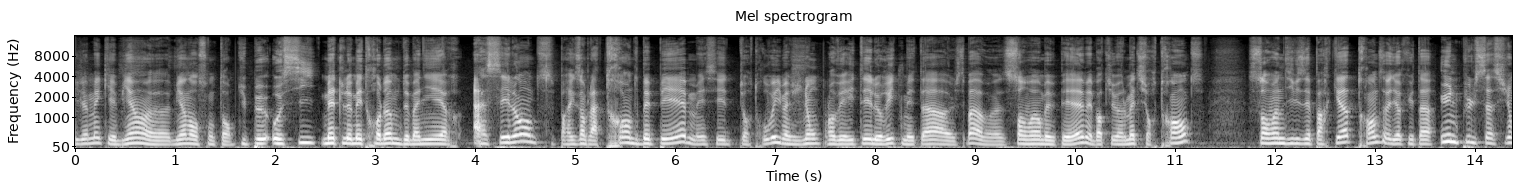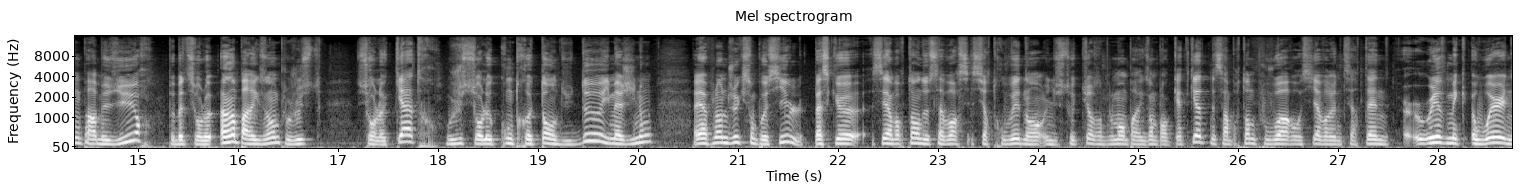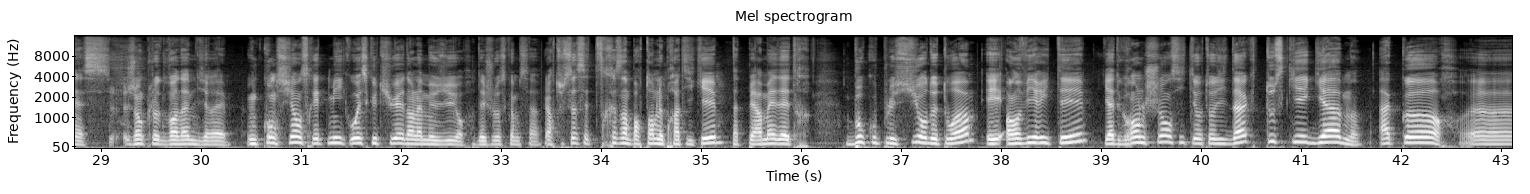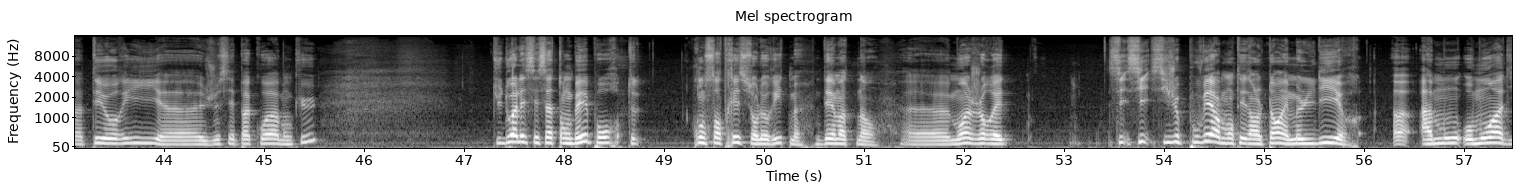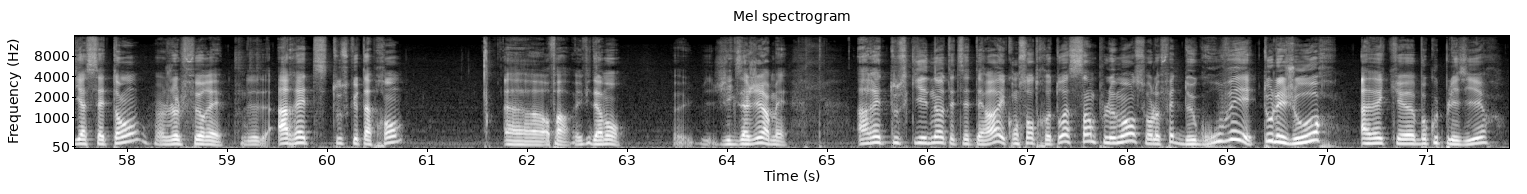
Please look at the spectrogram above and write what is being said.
le mec est bien, euh, bien dans son temps. Tu peux aussi mettre le métronome de manière assez lente, par exemple à 30 BPM, essayer de te retrouver. Imaginons, en vérité, le rythme est à, euh, je sais pas, euh, 120 BPM, et ben tu vas le mettre sur 30. 120 divisé par 4, 30, ça veut dire que tu as une pulsation par mesure. Tu peux mettre sur le 1 par exemple, ou juste sur le 4, ou juste sur le contretemps du 2, imaginons. Il y a plein de jeux qui sont possibles, parce que c'est important de savoir s'y retrouver dans une structure simplement par exemple en 4-4, mais c'est important de pouvoir aussi avoir une certaine rhythmic awareness, Jean-Claude Van Damme dirait. Une conscience rythmique, où est-ce que tu es dans la mesure, des choses comme ça. Alors tout ça c'est très important de le pratiquer, ça te permet d'être beaucoup plus sûr de toi, et en vérité, il y a de grandes chances si tu es autodidacte, tout ce qui est gamme, accord, euh, théorie, euh, je sais pas quoi, mon cul, tu dois laisser ça tomber pour te concentrer sur le rythme dès maintenant. Euh, moi, j'aurais. Si, si, si je pouvais remonter dans le temps et me le dire à au mois d'il y a 7 ans, je le ferais. Arrête tout ce que t'apprends. Euh, enfin, évidemment, j'exagère, mais arrête tout ce qui est notes, etc. et concentre-toi simplement sur le fait de groover tous les jours avec euh, beaucoup de plaisir.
